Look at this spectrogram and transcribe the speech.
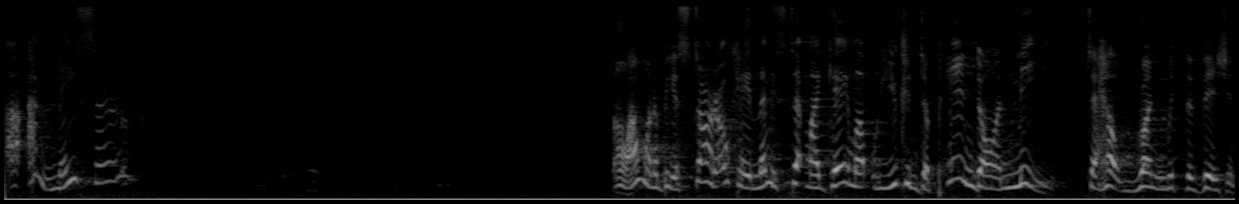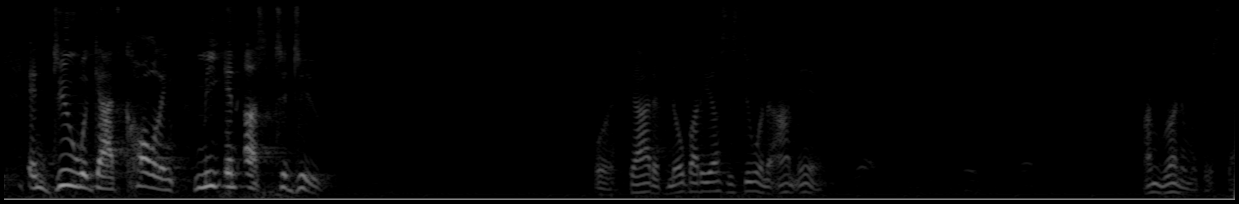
I, I may serve. Oh, I want to be a starter. Okay, let me step my game up you can depend on me to help run with the vision and do what God's calling me and us to do. Or, God, if nobody else is doing it, I'm in. I'm running with this thing.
